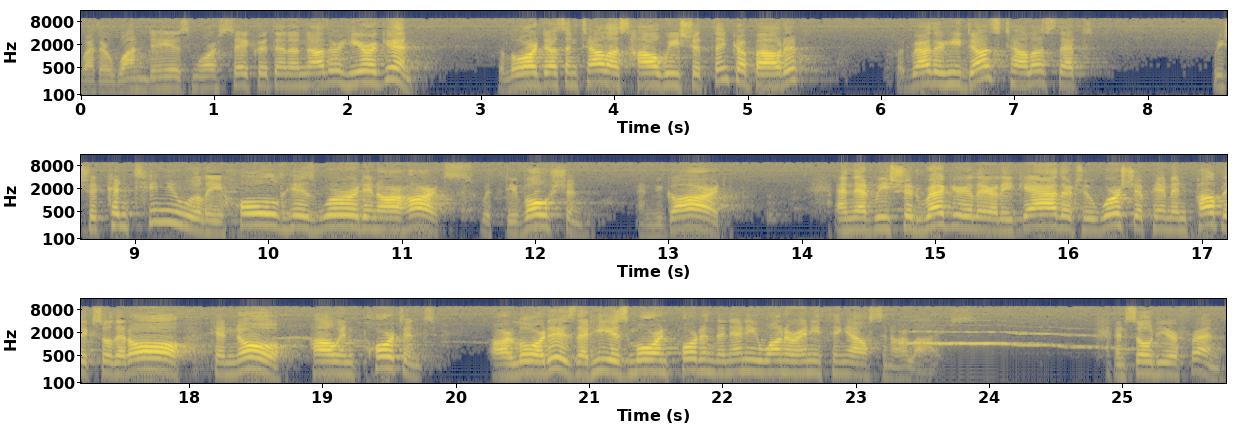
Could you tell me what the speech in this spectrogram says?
whether one day is more sacred than another, here again, the Lord doesn't tell us how we should think about it, but rather He does tell us that we should continually hold His word in our hearts with devotion and regard, and that we should regularly gather to worship Him in public so that all can know how important our Lord is, that He is more important than anyone or anything else in our lives. And so, dear friends,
